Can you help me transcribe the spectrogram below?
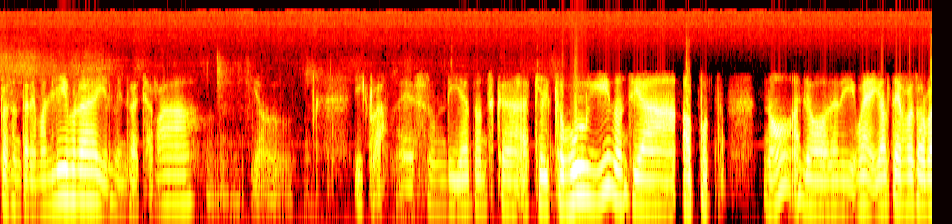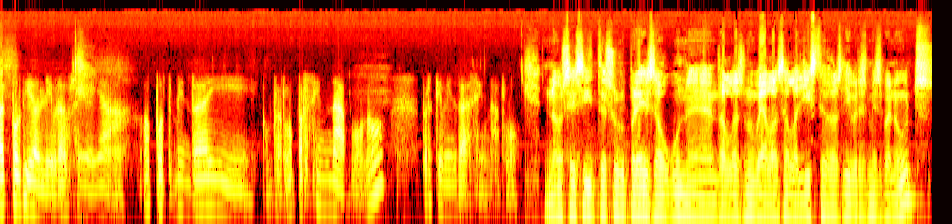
presentarem el llibre i ell vindrà a xerrar i, el... i clar, és un dia doncs, que aquell que vulgui doncs ja el pot, no? Allò de dir, bé, ja el té reservat pel dia del llibre, o sigui, ja el pot vindre i comprar-lo per signar-lo, no? Perquè vindrà a signar-lo. No sé si t'ha sorprès alguna de les novel·les a la llista dels llibres més venuts,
